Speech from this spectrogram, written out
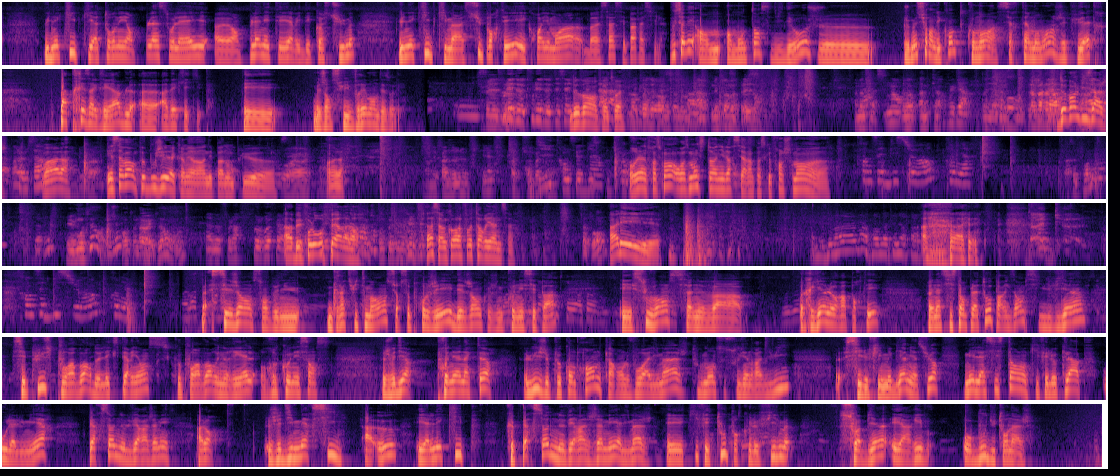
Une équipe qui a tourné en plein soleil, euh, en plein été avec des costumes. Une équipe qui m'a supporté et croyez-moi, bah, ça c'est pas facile. Vous savez, en, montant cette vidéo, je me suis rendu compte comment à certains moments j'ai pu être pas très agréable euh, avec l'équipe. Et mais j'en suis vraiment désolé. Tous les deux, tous les deux, t'essayes. Devant en fait, ouais. Mets-toi devant, mets-toi devant. Ah, mets-toi à ma À ma place. Non. Regarde. Devant le visage. Comme ça. Voilà. Et ça va, on peut bouger la caméra, on n'est pas non plus. Euh... Ouais, ouais. Voilà. On n'est pas neuneux. Et là, tu, tu dis 37 bis. Oriane, franchement, heureusement que c'est ton anniversaire, hein, parce que franchement. Euh... 37 bis sur 1, première. Ça tourne Et le moteur J'ai pas entendu le moteur. moi. Ah bah faut, la- faut le refaire. Ah, ben faut le refaire alors. J'ai pas entendu. Là, c'est encore la faute à Oriane, ça. Ça tourne. Allez Allez. 37 bis sur 1, première. Bah, ces gens sont venus gratuitement sur ce projet, des gens que je ne connaissais pas, et souvent ça ne va rien leur apporter. Un assistant plateau, par exemple, s'il vient, c'est plus pour avoir de l'expérience que pour avoir une réelle reconnaissance. Je veux dire, prenez un acteur, lui je peux comprendre car on le voit à l'image, tout le monde se souviendra de lui, euh, si le film est bien bien sûr, mais l'assistant qui fait le clap ou la lumière, personne ne le verra jamais. Alors, je dis merci à eux et à l'équipe que personne ne verra jamais à l'image et qui fait tout pour que le film soit bien et arrive au bout du tournage.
